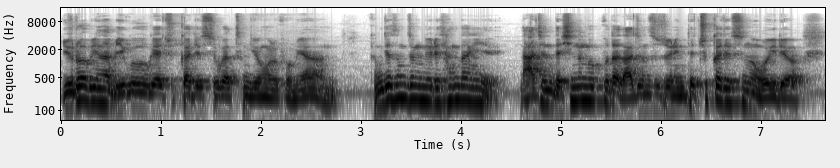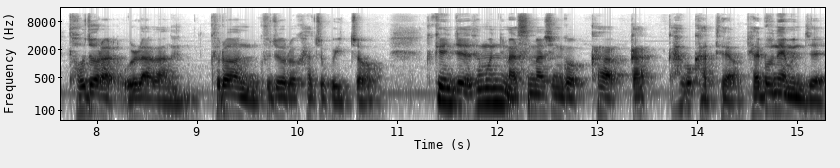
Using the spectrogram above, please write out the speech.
유럽이나 미국의 주가 지수 같은 경우를 보면 경제 성장률이 상당히 낮은데 신흥국보다 낮은 수준인데 주가 지수는 오히려 더 올라가는 그런 구조를 가지고 있죠. 그게 이제 상무님 말씀하신 것하고 같아요. 배분의 문제에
